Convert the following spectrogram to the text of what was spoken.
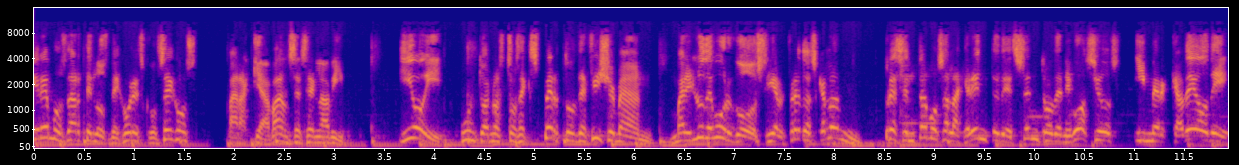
queremos darte los mejores consejos para que avances en la vida. Y hoy, junto a nuestros expertos de Fisherman, Marilú de Burgos y Alfredo Escalón, presentamos a la gerente de Centro de Negocios y Mercadeo de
